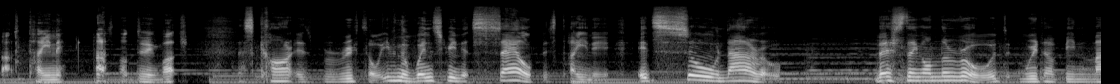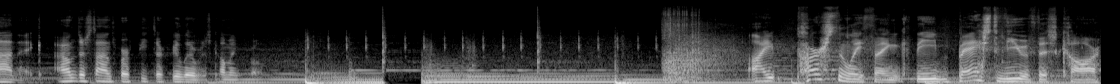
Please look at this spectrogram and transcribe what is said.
that's tiny. That's not doing much. This car is brutal. Even the windscreen itself is tiny. It's so narrow. This thing on the road would have been manic. I understand where Peter Wheeler was coming from. I personally think the best view of this car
